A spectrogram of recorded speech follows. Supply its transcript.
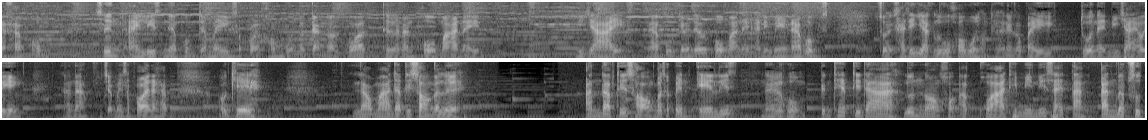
นะครับผม ซึ่งไอริสเนี่ยผมจะไม่สปอยข้อมูลแล้วกันเนาะเพราะว่าเธอนั้นโผล่มาใน นิยายนะครับผมจะไม่ได้โผล่มาในอนิเมะนะครับผมส่วนใครที่อยากรู้ข้อมูลของเธอเนี่ยก็ไปดูในนิยายเอาเองนะนะผมจะไม่สปอยนะครับโอเค เรามาอันดับที่ 2 กันเลย อันดับที่ 2 ก็จะเป็นเอลิสนะครับผมเป็นเทพธิดารุ่นน้องของอควาที่มีนิสัยต่างกันแบบสุด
